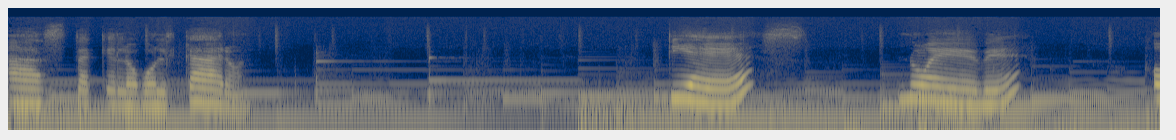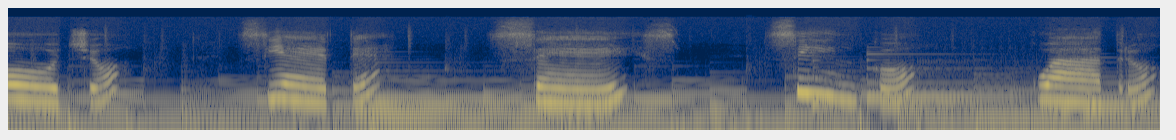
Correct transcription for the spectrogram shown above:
hasta que lo volcaron. Diez, nueve, ocho, siete, seis, 5, 4,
